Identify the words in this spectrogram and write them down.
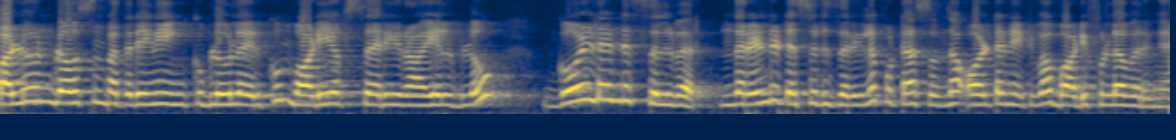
balloon ப்ளவுஸும் பார்த்துட்டிங்கன்னா இங்க் ப்ளூவில் இருக்கும். Body of saree royal blue gold and silver இந்த ரெண்டு டெஸ்ட் சரியில் புட்டாஸ் வந்து ஆல்டர்னேட்டிவாக பாடி ஃபுல்லாக வருங்க.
